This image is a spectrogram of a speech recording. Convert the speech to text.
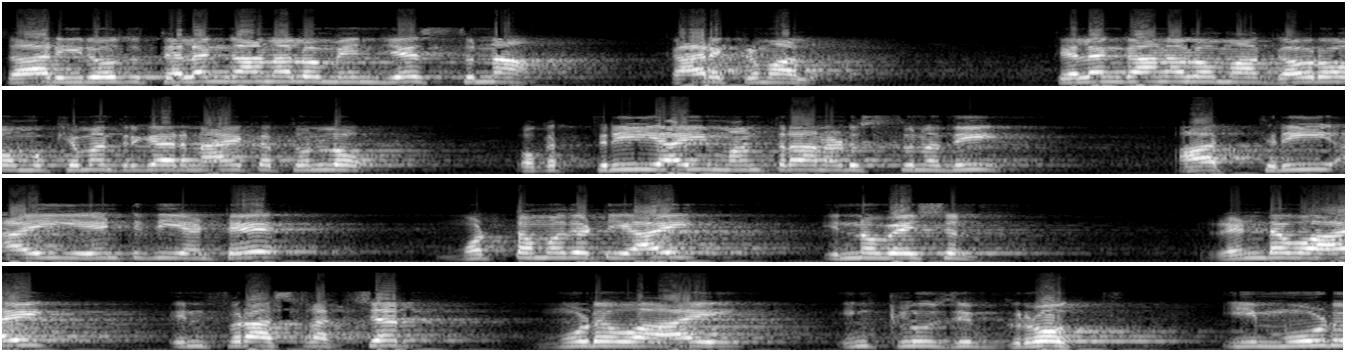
సార్ ఈరోజు తెలంగాణలో మేము చేస్తున్న కార్యక్రమాలు తెలంగాణలో మా గౌరవ ముఖ్యమంత్రి గారి నాయకత్వంలో ఒక త్రీ ఐ మంత్ర నడుస్తున్నది. ఆ త్రీ ఐ ఏంటిది అంటే మొట్టమొదటి ఐ ఇన్నోవేషన్ రెండవ ఐ ఇన్ఫ్రాస్ట్రక్చర్ మూడవ ఐ ఇంక్లూజివ్ గ్రోత్. ఈ మూడు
